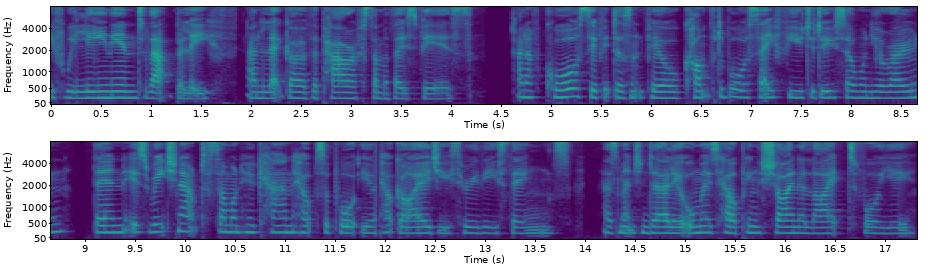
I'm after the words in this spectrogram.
if we lean into that belief and let go of the power of some of those fears. And of course, if it doesn't feel comfortable or safe for you to do so on your own, then it's reaching out to someone who can help support you, help guide you through these things. As mentioned earlier, almost helping shine a light for you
